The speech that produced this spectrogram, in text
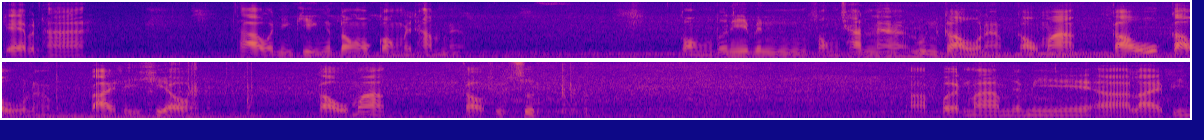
แก้ปัญหา ถ้าวันจริงๆก็ต้องเอากล่องไปทำนะ กล่องตัวนี้เป็นสองชั้นนะฮะรุ่นเก่านะครับ เก่ามาก เก่าเก่านะครับป้ายสีเขียว เก่ามาก เก่าสุดๆเปิดมามันจะมีลายพิน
